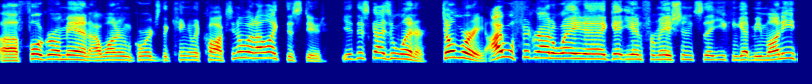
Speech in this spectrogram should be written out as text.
Uh, full grown man, I want to engorge the king of the cocks. You know what? I like this dude. Yeah, this guy's a winner. Don't worry. I will figure out a way to get you information so that you can get me money.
